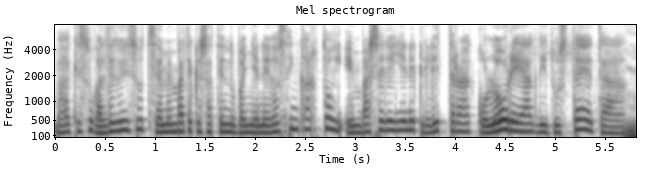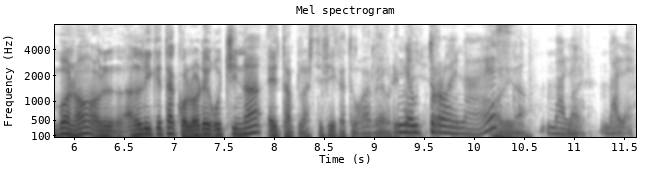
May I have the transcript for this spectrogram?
Badakizu galdetu dizut, hemen batek esaten du, baina edozin kartoi, enbase gehienek letra, koloreak dituzte, eta... Bueno, aldik eta kolore gutxina, eta plastifikatu gabe hori. Neutroena, ez? Hori da. Vale, bai. vale.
